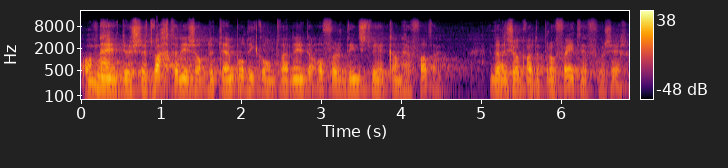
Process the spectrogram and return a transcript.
offeren. Nee, dus het wachten is op de tempel die komt wanneer de offerdienst weer kan hervatten. En dat ja. is ook wat de profeten voor zeggen.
